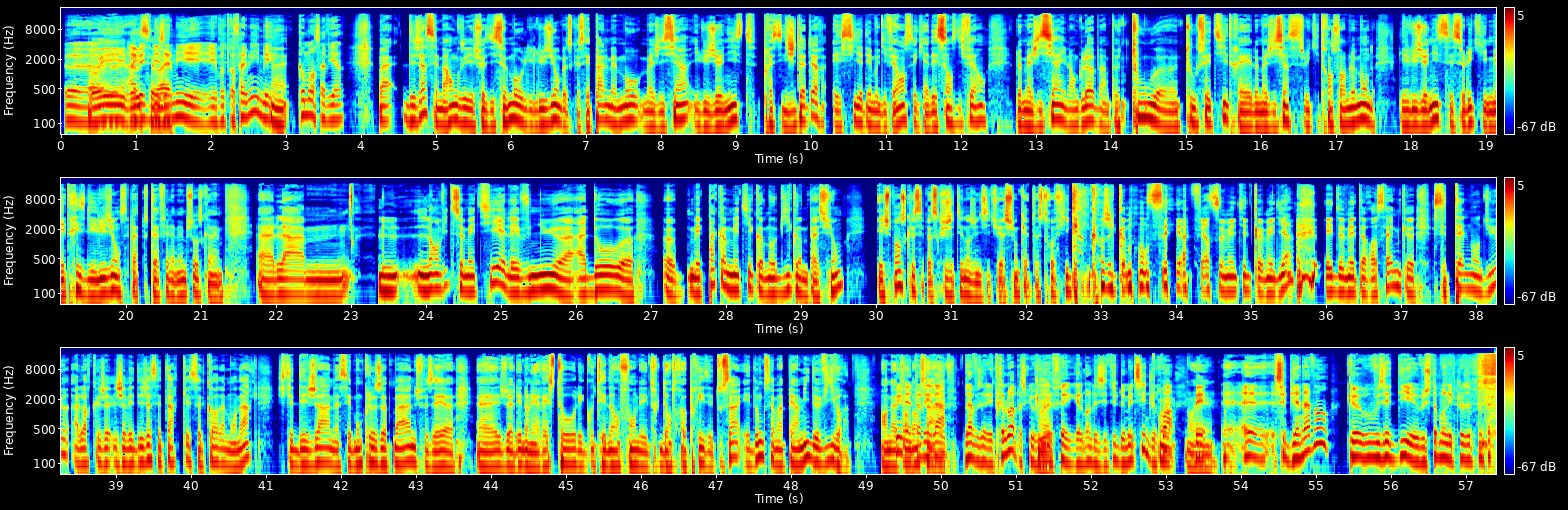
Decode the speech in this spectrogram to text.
euh, Oui, oui, avec des vrai. amis et, et votre famille, mais Ouais. comment ça vient? Bah, déjà, c'est marrant que vous ayez choisi ce mot, l'illusion, parce que c'est pas le même mot magicien, illusionniste, prestidigitateur. Et s'il y a des mots différents, c'est qu'il y a des sens différents. Le magicien, il englobe un peu tout, euh, tous ces titres, et le magicien, c'est celui qui transforme le monde. L'illusionniste, c'est celui qui maîtrise l'illusion. C'est pas tout à fait la même chose quand même. Euh, la, hum, l'envie de ce métier, elle est venue ado, euh, euh, mais pas comme métier, comme hobby, comme passion. Et je pense que c'est parce que j'étais dans une situation catastrophique quand j'ai commencé à faire ce métier de comédien et de metteur en scène que c'est tellement dur alors que j'a- j'avais déjà cet arc, cette corde à mon arc. J'étais déjà un assez bon close-up man. Je faisais, euh, euh, j'allais dans les restos, les goûters d'enfants, les trucs d'entreprise et tout ça. Et donc ça m'a permis de vivre en Oui, mais attendant que attendez, ça là, là, vous allez très loin parce que vous Ouais. avez fait également des études de médecine, je crois. Ouais, ouais. Mais euh, euh, c'est bien avant que vous vous êtes dit, euh, justement, les close-up, tout ça.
